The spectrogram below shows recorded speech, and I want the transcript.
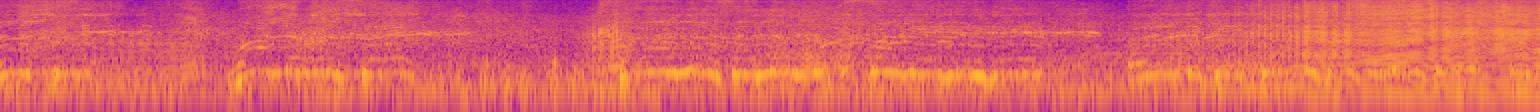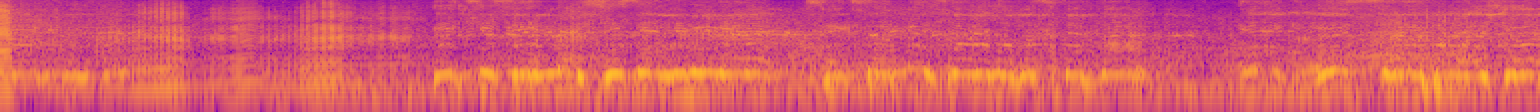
Nasıl malzemesi Sarı'nın senden 4 saniye geride önündeki 325, 151 ve 85 sonu motosikletler ilk 3 sırayı paylaşıyor.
